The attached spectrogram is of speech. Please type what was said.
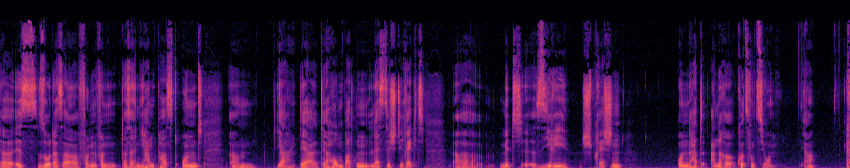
äh, ist so, dass er von, von, dass er in die Hand passt und ähm, ja, der, der Home-Button lässt sich direkt äh, mit äh, Siri sprechen und hat andere Kurzfunktionen. Ja?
